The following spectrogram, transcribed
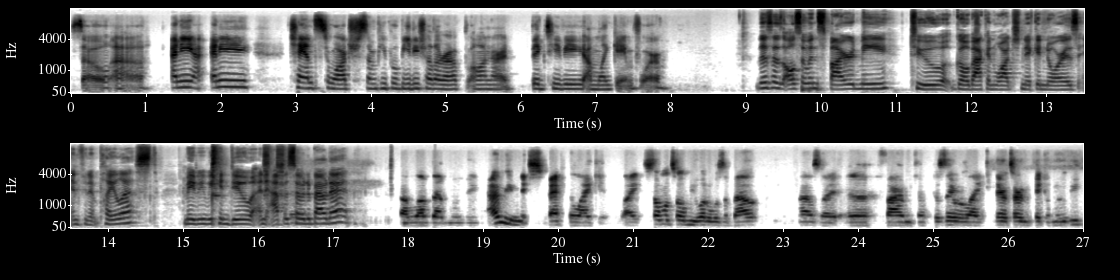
So, uh any any chance to watch some people beat each other up on our big TV, I'm like game for. This has also inspired me to go back and watch Nick and Norah's Infinite Playlist. Maybe we can do an episode about it. I love that movie. I didn't even expect to like it. Like someone told me what it was about. I was like, uh, fine, because they were like their turn to pick a movie,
